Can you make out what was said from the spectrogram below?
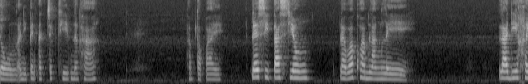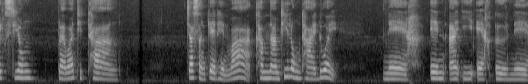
จง อันนี้เป็น adjective นะคะคำต่อไป l'hésitation แปลว่าความลังเล la direction แปลว่าทิศทาง จะสังเกตเห็นว่าคำนามที่ลงท้ายด้วย ner n i e r e ner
